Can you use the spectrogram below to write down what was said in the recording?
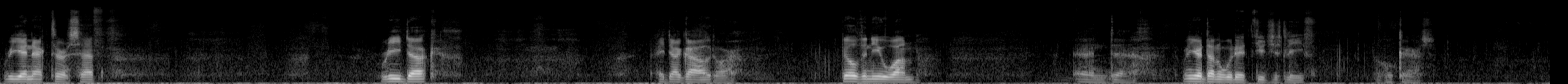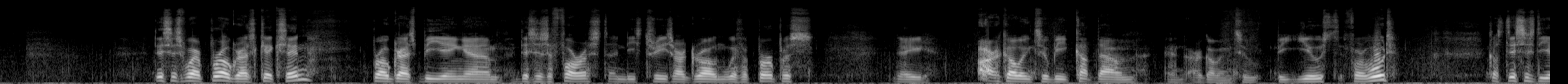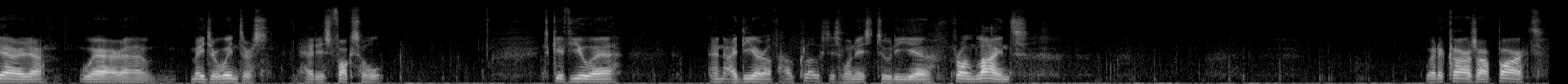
reenactors have redug a dugout or build a new one. And uh, when you're done with it you just leave. Who cares? This is where progress kicks in. Progress being um, this is a forest and these trees are grown with a purpose. They are going to be cut down and are going to be used for wood because this is the area where uh, Major Winters had his foxhole. To give you a, uh, an idea of how close this one is to the uh, front lines where the cars are parked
